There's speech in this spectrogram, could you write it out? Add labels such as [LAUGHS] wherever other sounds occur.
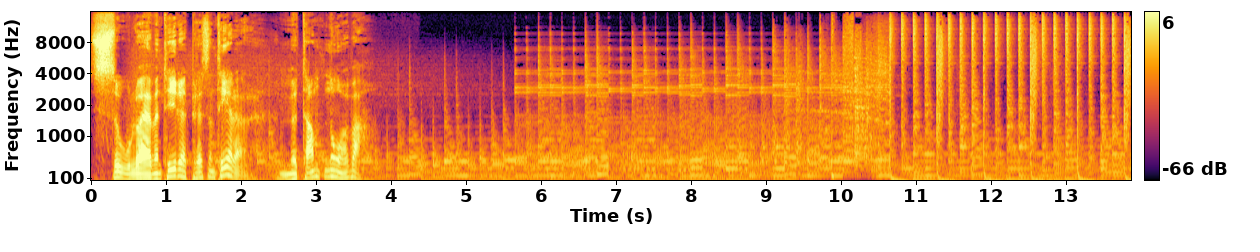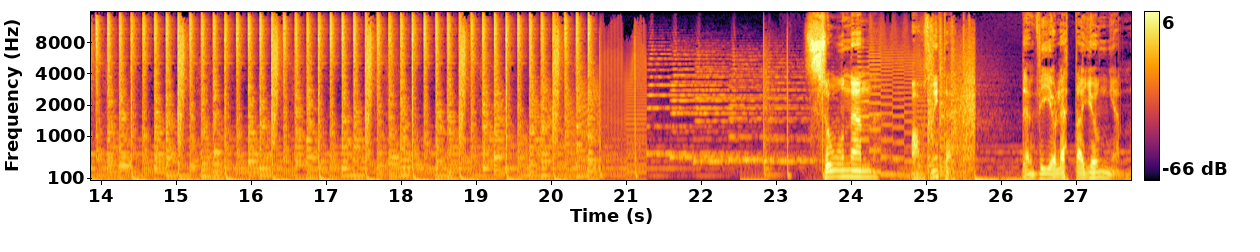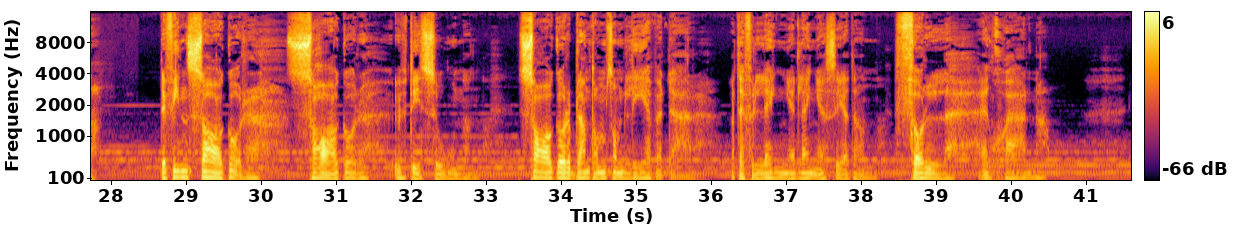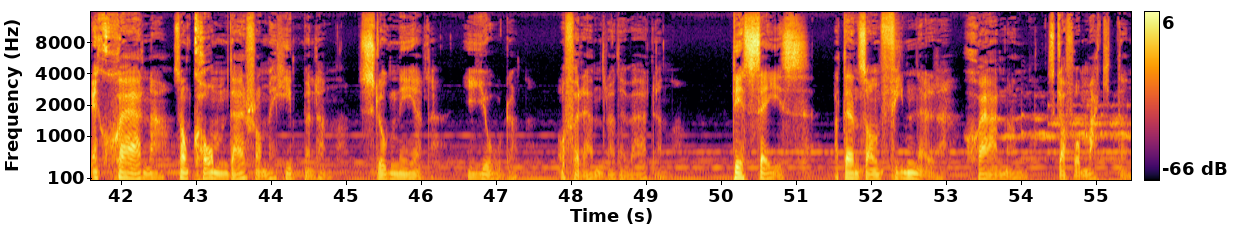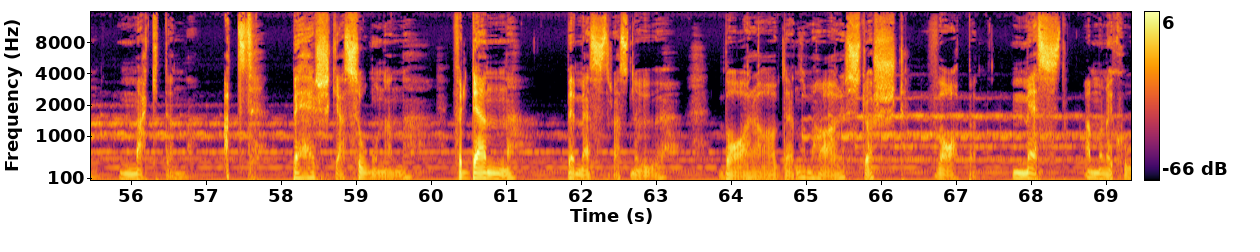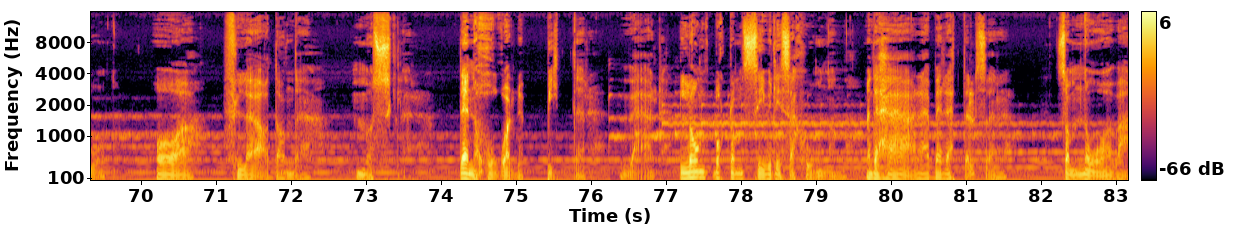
Soloäventyret presenterar MUTANT NOVA. Zonen avsnittet. Den violetta djungeln. Det finns sagor, sagor ute i zonen. Sagor bland de som lever där. Att det för länge, länge sedan föll en stjärna. En stjärna som kom där från himmelen, slog ned i jorden och förändrade världen. Det sägs att den som finner stjärnan ska få makten. Makten att behärska zonen. För den bemästras nu bara av den som har störst vapen, mest ammunition och flödande muskler. Det är en hård, bitter värld. Långt bortom civilisationen. Men det här är berättelser som Nova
